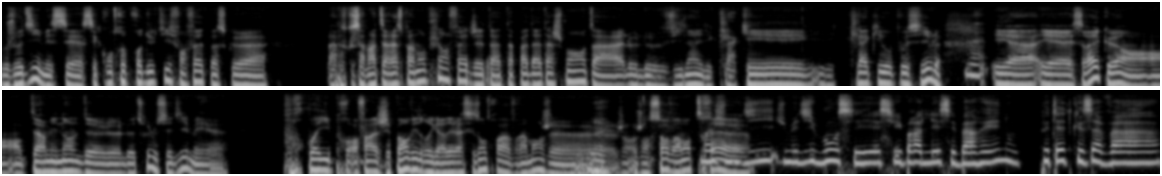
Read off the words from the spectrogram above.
Où je me dis mais c'est c'est contre-productif en fait parce que euh, bah parce que ça m'intéresse pas non plus en fait. T'as t'as pas d'attachement t'as le, le vilain il est claqué il est claqué au possible. Ouais. et, euh, et euh, c'est vrai que en, en- terminant le, le, le truc je me suis dit mais euh, pourquoi il prend enfin j'ai pas envie de regarder la saison 3 vraiment je Ouais. j'en sors vraiment très Moi, je euh, me dis, je me dis bon, c'est Ashley Bradley s'est barré, donc peut-être que ça va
